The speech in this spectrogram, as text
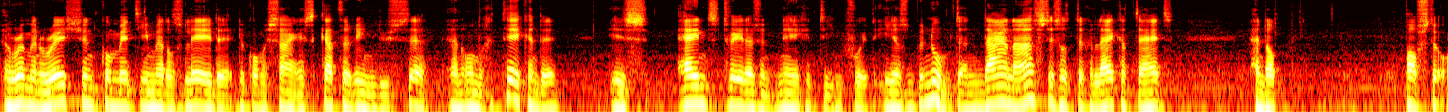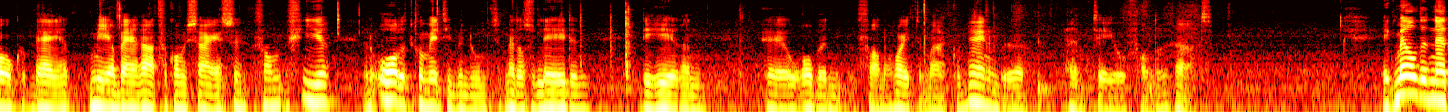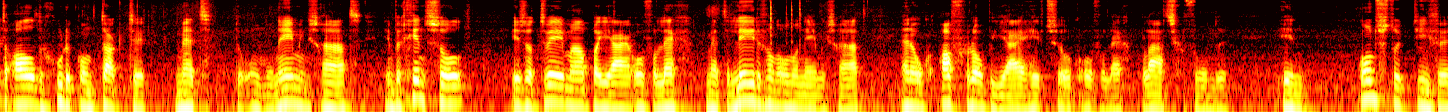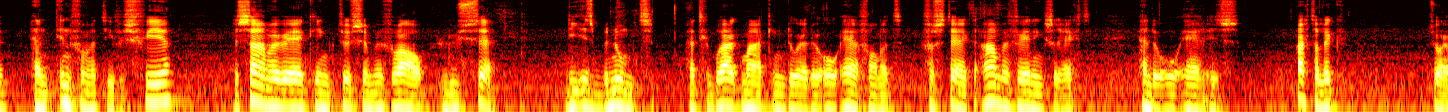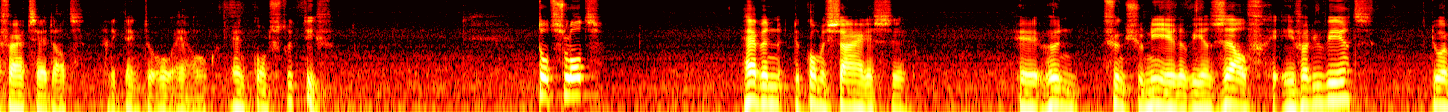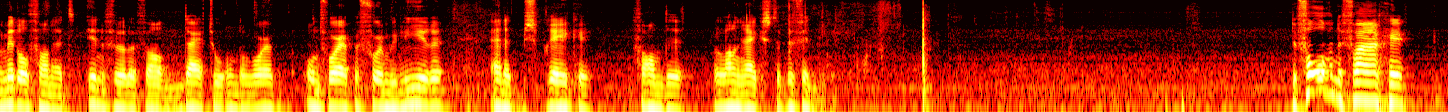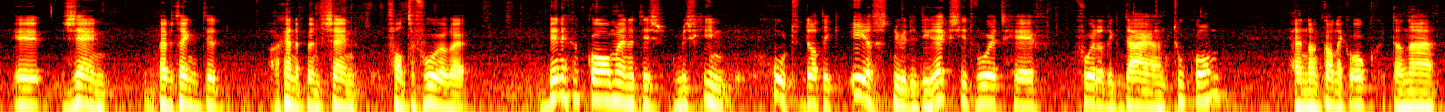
een Remuneration Committee met als leden de commissaris Catherine Lucet en ondergetekende is eind 2019 voor het eerst benoemd. En daarnaast is er tegelijkertijd, en dat paste ook bij, meer bij een raad van commissarissen van vier, een audit committee benoemd met als leden de heren eh, Robin van Hoytema Konijnenburg en Theo van der Raad. Ik meldde net al de goede contacten met de ondernemingsraad. In beginsel is er twee maal per jaar overleg met de leden van de ondernemingsraad. En ook afgelopen jaar heeft zulk overleg plaatsgevonden in constructieve en informatieve sfeer. De samenwerking tussen mevrouw Lucet, die is benoemd met gebruikmaking door de OR van het versterkte aanbevelingsrecht. En de OR is hartelijk, zo ervaart zij dat, en ik denk de OR ook, en constructief. Tot slot hebben de commissarissen eh, hun functioneren weer zelf geëvalueerd door middel van het invullen van daartoe ontworpen formulieren en het bespreken van de belangrijkste bevindingen. De volgende vragen eh, zijn, met betrekking tot het agendapunt, zijn van tevoren binnengekomen. En het is misschien goed dat ik eerst nu de directie het woord geef, voordat ik daaraan toekom. En dan kan ik ook daarna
